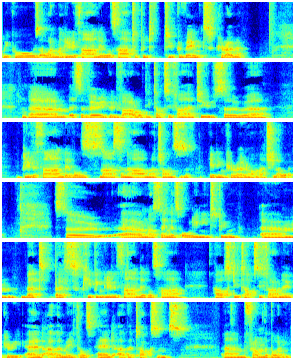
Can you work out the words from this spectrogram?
because I want my glutathione levels high to, pre- to prevent corona. Um, it's a very good viral detoxifier too. So uh, glutathione levels nice and high, my chances of getting corona are much lower. So uh, I'm not saying that's all you need to do, um, but but keeping glutathione levels high helps detoxify mercury and other metals and other toxins um, from the body.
